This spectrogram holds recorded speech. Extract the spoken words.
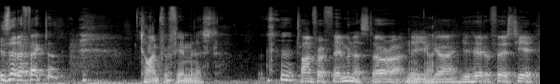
Is that a factor? Time for a feminist. Time for a feminist. All right, there you you go. You heard it first here.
